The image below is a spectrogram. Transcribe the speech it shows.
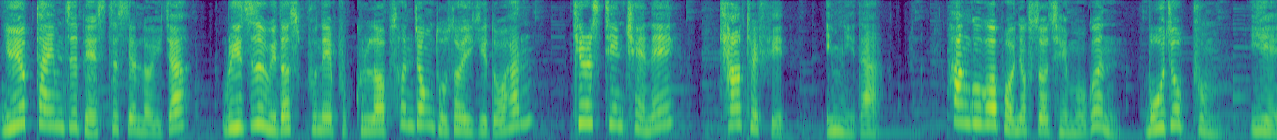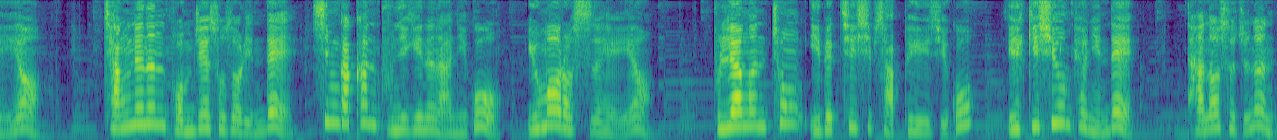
뉴욕타임즈 베스트셀러이자 리즈 위더스푼의 북클럽 선정 도서이기도 한 키르스틴 첸의 Counterfeit입니다. 한국어 번역서 제목은 모조품이에요. 장르는 범죄 소설인데 심각한 분위기는 아니고 유머러스해요. 분량은 총 274페이지고 읽기 쉬운 편인데 단어 수준은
